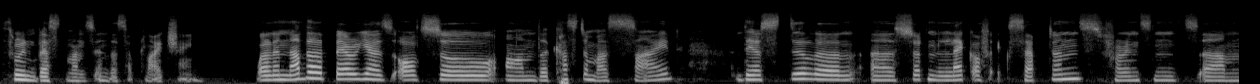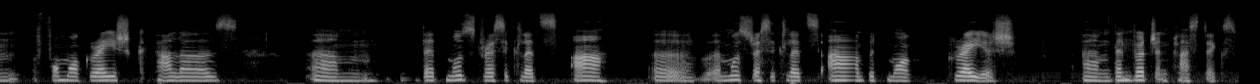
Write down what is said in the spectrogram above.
through investments in the supply chain. Well, another barrier is also on the customer side. There's still a, a certain lack of acceptance, for instance, um, for more grayish colors, um, that most recyclates are uh, most recyclates are a bit more grayish um, than virgin plastics.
